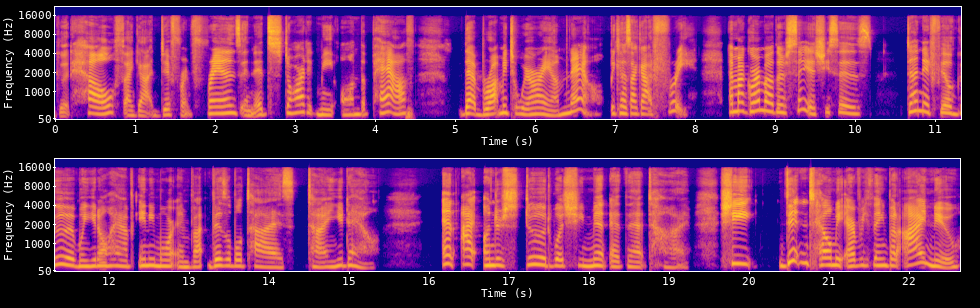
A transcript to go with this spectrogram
good health. I got different friends, and it started me on the path that brought me to where I am now because I got free. And my grandmother said, she says, doesn't it feel good when you don't have any more invisible ties tying you down? And I understood what she meant at that time. She didn't tell me everything, but I knew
